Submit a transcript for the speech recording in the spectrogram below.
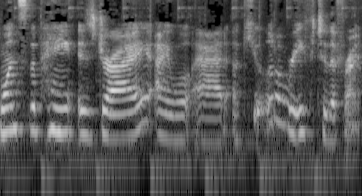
Once the paint is dry, I will add a cute little wreath to the front.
